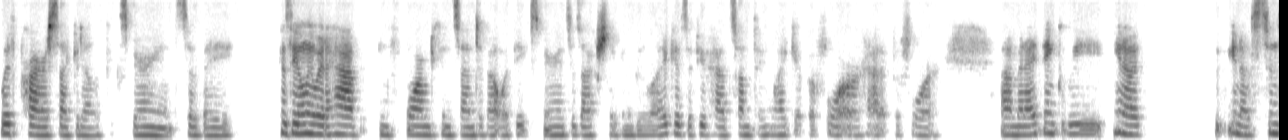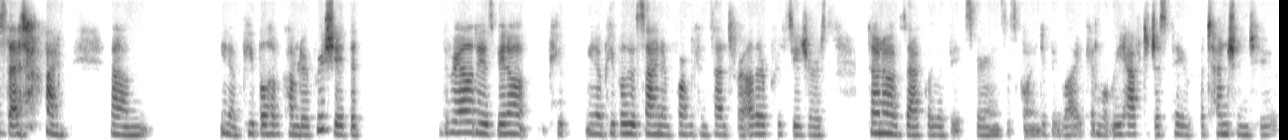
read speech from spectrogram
with prior psychedelic experience. So they, because the only way to have informed consent about what the experience is actually going to be like is if you've had something like it before or had it before. Um, and I think we, you know, you know, since that time, um, you know, people have come to appreciate that the reality is we don't, you know, people who sign informed consents for other procedures don't know exactly what the experience is going to be like. And what we have to just pay attention to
